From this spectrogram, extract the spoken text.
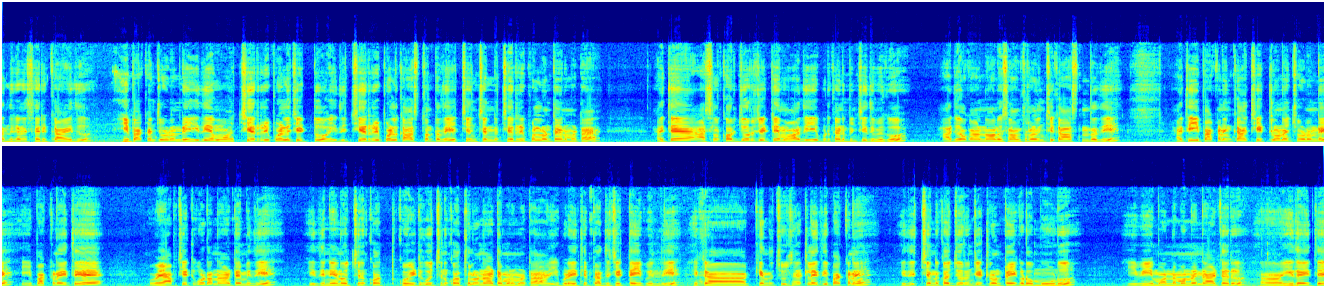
అందుకని సరి కాయదు. ఈ పక్కన చూడండి. ఇదేమో చెర్రీ పళ్ళ చెట్టు. ఇది చెర్రీ పళ్ళు కాస్తుంటుంది. చిన్న చిన్న చెర్రీ పళ్ళు ఉంటాయన్నమాట. అయితే అసలు ఖర్జూర చెట్టు ఏమో అది ఇప్పుడు కనిపించేది మీకు. అది ఒక నాలుగు సంవత్సరాల నుంచి కాస్తుంది అది అయితే ఈ పక్కన ఇంకా చెట్లు ఉన్నాయి చూడండి. ఈ పక్కన అయితే వేప చెట్టు కూడా నాటాం ఇది. ఇది నేను వచ్చిన కొత్త కోయిటికి వచ్చిన కొత్తలో నాటామన్నమాట. ఇప్పుడైతే పెద్ద చెట్టు అయిపోయింది. ఇక కింద చూసినట్లయితే ఈ పక్కనే ఇది చిన్న ఖర్జూరం చెట్లు ఉంటాయి ఇక్కడ మూడు. ఇవి మొన్న మొన్న నాటారు. ఇదైతే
